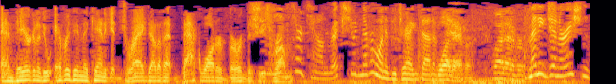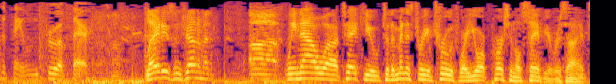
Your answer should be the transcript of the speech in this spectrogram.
and they are going to do everything they can to get dragged out of that backwater burg that she's She from. loves her town, Rick. She would never want to be dragged out of Whatever. there. Whatever. Whatever. Many generations of Palins grew up there. Ladies and gentlemen, uh, we now uh, take you to the Ministry of Truth, where your personal savior resides.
